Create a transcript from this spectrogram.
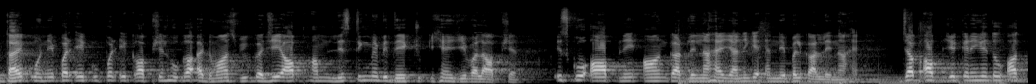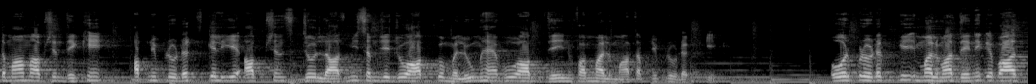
दाएँ कोने पर एक ऊपर एक ऑप्शन होगा एडवांस व्यू का। ये आप, हम लिस्टिंग में भी देख चुकी हैं ये वाला ऑप्शन इसको आपने ऑन कर लेना है, यानी कि एनेबल कर लेना है। जब आप ये करेंगे तो आप तमाम ऑप्शन देखें, अपने प्रोडक्ट्स के लिए ऑप्शंस जो लाजमी समझे, जो आपको मालूम है, वो आप दें इन्फॉर्म मालूम अपने प्रोडक्ट की। और प्रोडक्ट की मालूम देने के बाद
